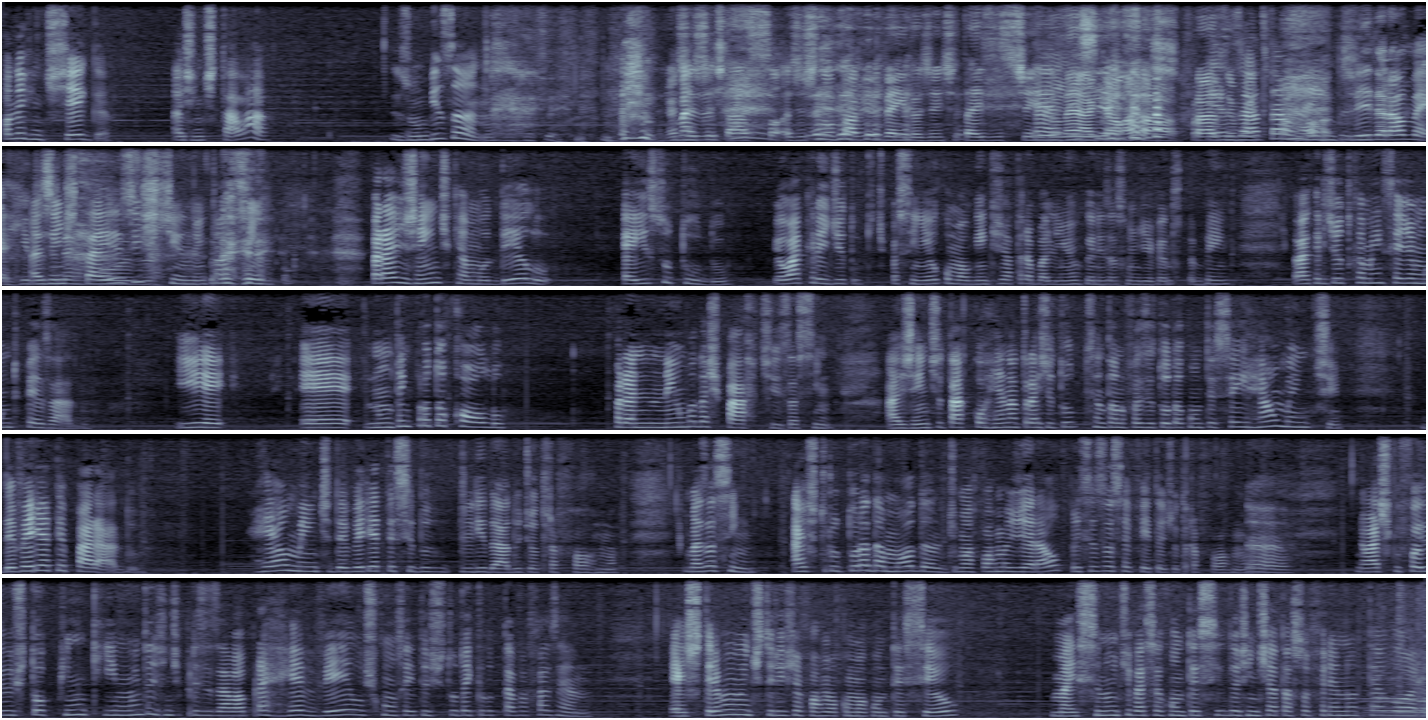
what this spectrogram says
Quando a gente chega, a gente tá lá, zumbizando. a, Mas gente tá só, a gente não tá vivendo, a gente tá existindo, é, né? Aquela frase Exatamente. muito famosa. Literalmente. A gente tá nervoso. tá existindo. Então, assim, pra gente que é modelo, é isso tudo. Eu acredito que, tipo assim, eu como alguém que já trabalhou em organização de eventos também, eu acredito que também seja muito pesado. E é, é não tem protocolo para nenhuma das partes, assim. A gente tá correndo atrás de tudo, tentando fazer tudo acontecer e realmente deveria ter parado. Realmente deveria ter sido lidado de outra forma. Mas assim, a estrutura da moda, de uma forma geral, precisa ser feita de outra forma. É. Eu acho que foi o estopim que muita gente precisava para rever os conceitos de tudo aquilo que estava fazendo. É extremamente triste a forma como aconteceu, mas se não tivesse acontecido, a gente já está sofrendo até agora.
